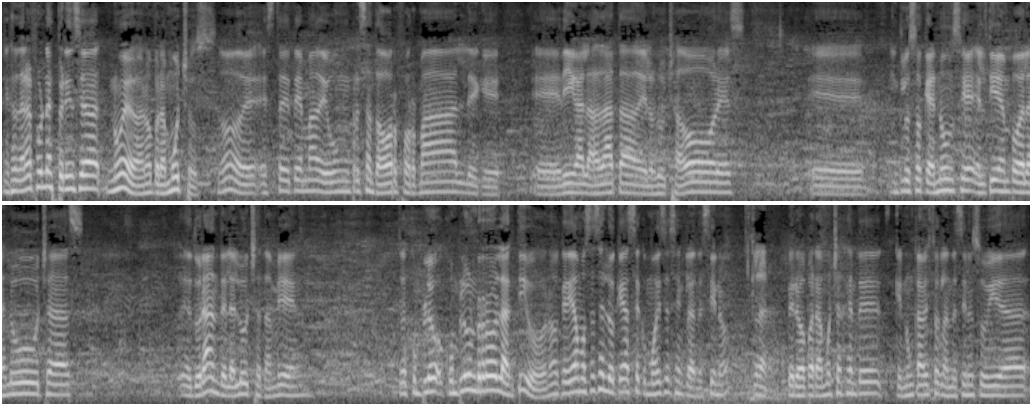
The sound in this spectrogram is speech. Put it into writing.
En general fue una experiencia nueva, ¿no? Para muchos, ¿no? Este tema de un presentador formal, de que eh, diga la data de los luchadores, eh, incluso que anuncie el tiempo de las luchas, eh, durante la lucha también. Entonces cumplió, cumplió un rol activo, ¿no? Que digamos, eso es lo que hace, como dices, en clandestino. Claro. Pero para mucha gente que nunca ha visto clandestino en su vida,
